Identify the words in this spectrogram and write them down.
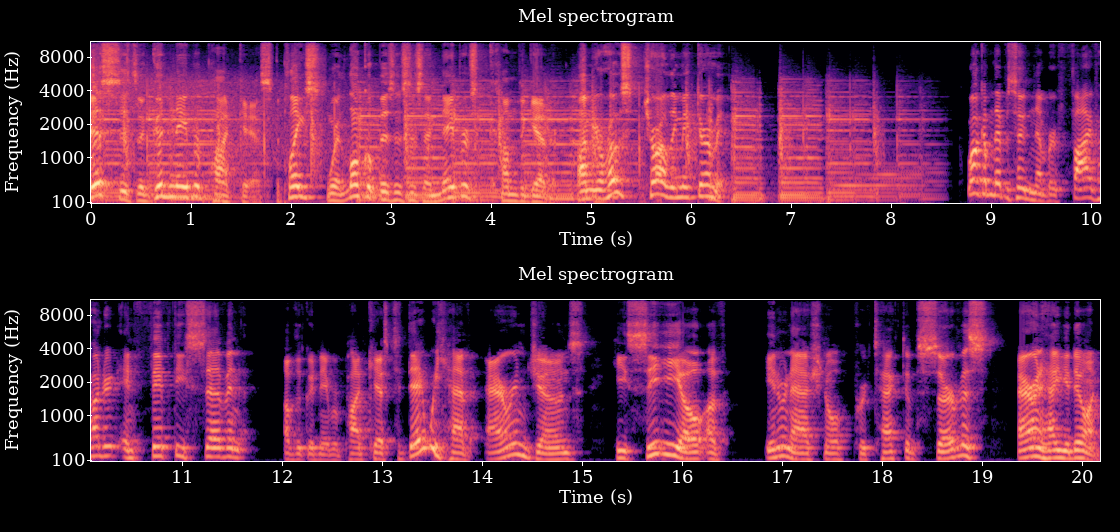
This is the Good Neighbor Podcast, the place where local businesses and neighbors come together. I'm your host, Charlie McDermott. Welcome to episode number 557 of the Good Neighbor Podcast. Today we have Aaron Jones. He's CEO of International Protective Service. Aaron, how you doing?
